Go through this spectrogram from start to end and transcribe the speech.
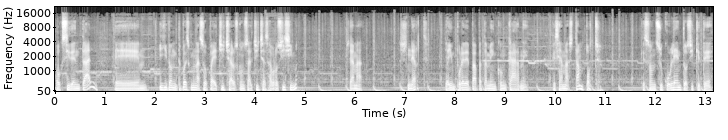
occidental, eh, y donde te puedes comer una sopa de chícharos con salchicha sabrosísima, se llama Schnert, y hay un puré de papa también con carne que se llama Stampot, que son suculentos y que te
